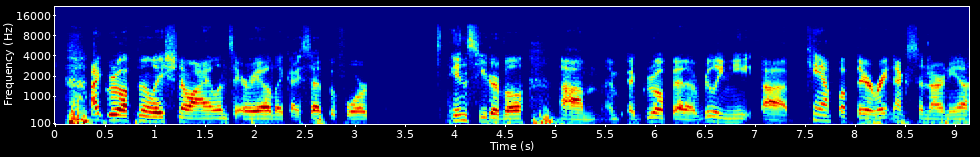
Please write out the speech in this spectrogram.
I grew up in the Les Cheneaux Islands area, like I said before, in Cedarville. Um, I, I, grew up at a really neat uh, camp up there right next to Narnia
